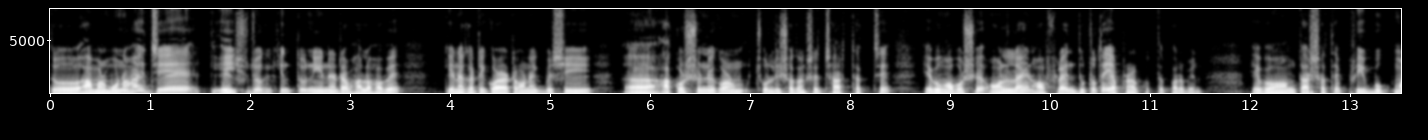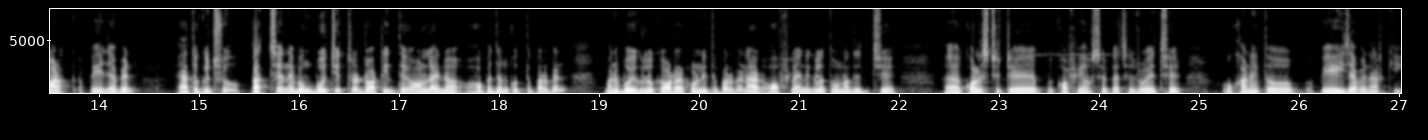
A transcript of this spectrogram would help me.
তো আমার মনে হয় যে এই সুযোগে কিন্তু নিয়ে নেওয়াটা ভালো হবে। কেনাকাটি করাটা অনেক বেশি আকর্ষণীয় কারণ চল্লিশ শতাংশের ছাড় থাকছে এবং অবশ্যই অনলাইন অফলাইন দুটোতেই আপনারা করতে পারবেন। এবং তার সাথে ফ্রি বুকমার্ক পেয়ে যাবেন। এত কিছু পাচ্ছেন এবং বৈচিত্র্য ডট ইন থেকে অনলাইনে আবেদন করতে পারবেন। মানে বইগুলোকে অর্ডার করে নিতে পারবেন আর অফলাইনে গেলে তো ওনাদের যে কলেজ স্ট্রিটে কফি হাউসের কাছে রয়েছে, ওখানে তো পেয়েই যাবেন আর কি।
